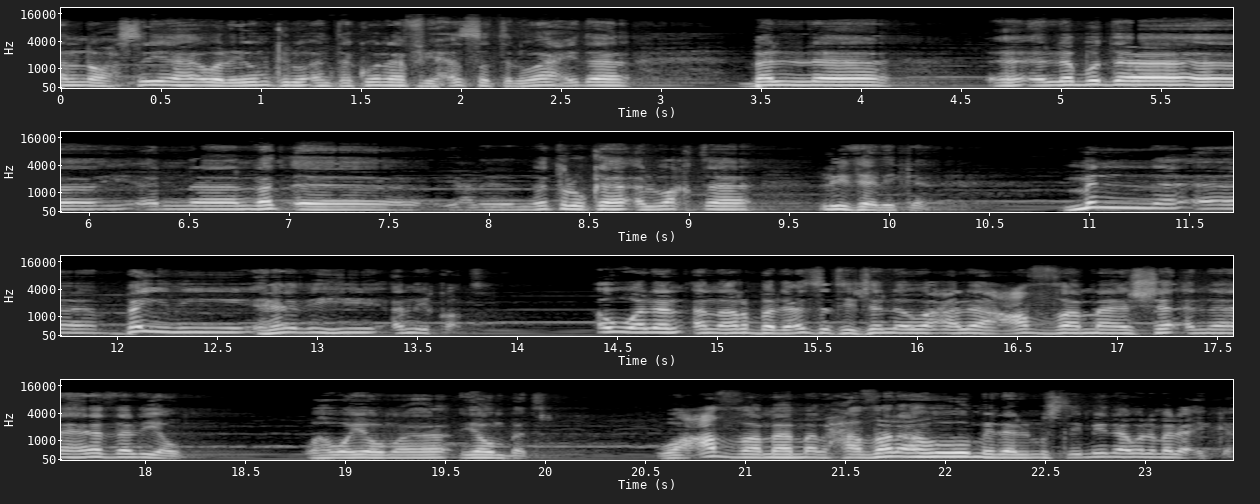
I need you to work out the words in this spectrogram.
أن نحصيها ولا يمكن أن تكون في حصة واحدة بل آه، لابد آه، أن آه، يعني نترك الوقت لذلك. من بين هذه النقاط اولا أن رب العزة جل وعلا عظم شأن هذا اليوم وهو يوم يوم بدر. وعظم من حضره من المسلمين والملائكة.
